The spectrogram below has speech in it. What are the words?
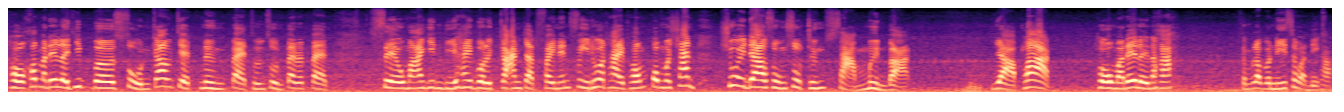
โทรเข้ามาได้เลยที่เบอร์ 0971800888 เซลล์มายินดีให้บริการจัดไฟแนนซ์ฟรีทั่วไทยพร้อมโปรโมชั่น ช่วยดาวสูงสุดถึง 30,000 บาท อย่าพลาดโทรมาได้เลยนะคะสำหรับวันนี้สวัสดีค่ะ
